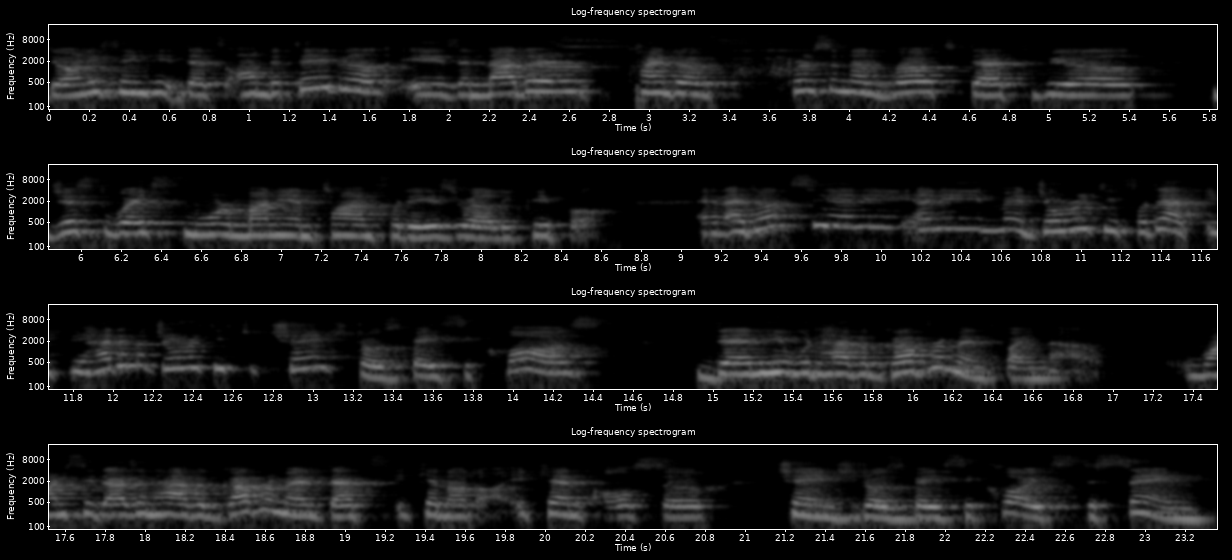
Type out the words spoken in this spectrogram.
The only thing that's on the table is another kind of personal vote that will just waste more money and time for the israeli people and I don't see any, any majority for that. If he had a majority to change those basic laws, then he would have a government by now. Once he doesn't have a government, that's it cannot it can also change those basic laws. It's the same.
